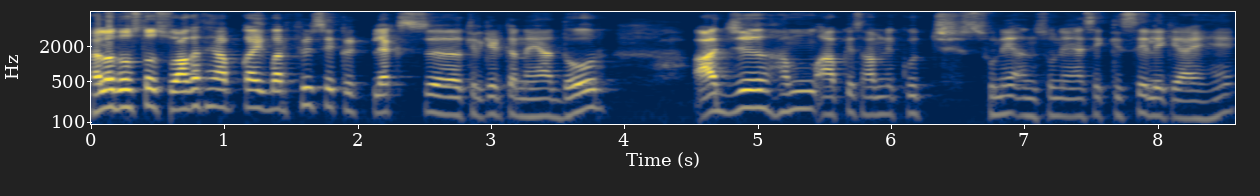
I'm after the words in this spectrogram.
हेलो दोस्तों, स्वागत है आपका एक बार फिर से क्रिकप्लेक्स क्रिकेट का नया दौर। आज हम आपके सामने कुछ सुने, अनसुने ऐसे किस्से लेके आए हैं,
